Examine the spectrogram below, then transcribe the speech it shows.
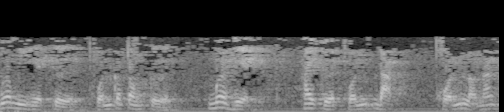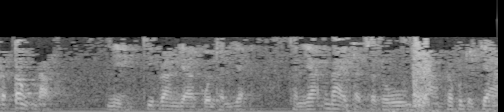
เมื่อมีเหตุเกิด ผลก็ต้องเกิด เมื่อเหตุให้เกิดผลดับ ผลเหล่านั้นก็ต้องดับนี่ที่ปรัญญาโกนทัญญาทัญญาได้ตรัสรู้ตามพระพุทธเจ้า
